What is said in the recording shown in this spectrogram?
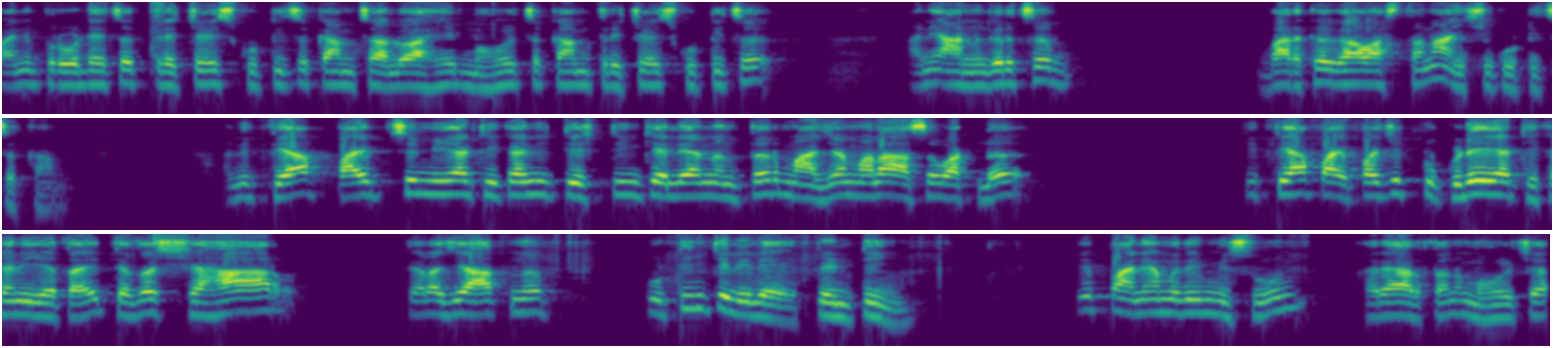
पाणी पुरवठ्याचं त्रेचाळीस कोटीचं काम चालू आहे. महोळचं काम त्रेचाळीस कोटीचं आणि अनगरचं बारकं गाव असताना ऐंशी कोटीचं काम. आणि त्या पाईपचे मी या ठिकाणी टेस्टिंग केल्यानंतर माझ्या मला असं वाटलं की त्या पाईपाचे तुकडे या ठिकाणी येत आहेत. त्याचा शहार त्याला जे आतनं कोटिंग केलेली आहे पेंटिंग ते पाण्यामध्ये मिसळून खऱ्या अर्थानं मोहोळच्या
